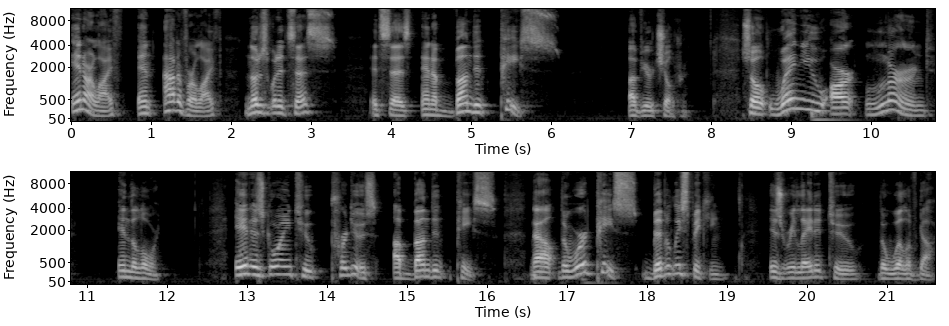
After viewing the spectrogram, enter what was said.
in our life and out of our life, notice what it says. It says, an abundant peace of your children. So when you are learned in the Lord, it is going to produce abundant peace. Now, the word peace, biblically speaking, is related to the will of God.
